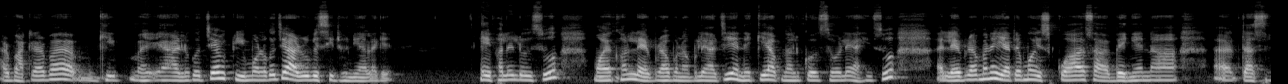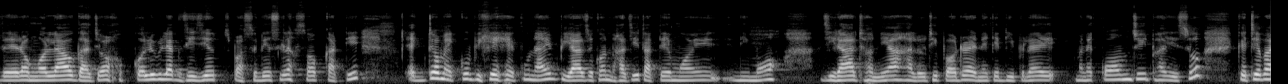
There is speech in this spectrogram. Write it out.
আৰু বাটাৰ বা ঘি ইয়াৰ লগত যে ক্ৰীমৰ লগত যে আৰু বেছি ধুনীয়া লাগে। এইফালে লৈছোঁ মই এখন লেব্ৰা বনাবলৈ আজি এনেকৈয়ে আপোনালোকৰ ওচৰলৈ আহিছোঁ। লেব্ৰা মানে ইয়াতে মই স্কোৱাছ বেঙেনা তাৰপিছতে ৰঙালাও গাজৰ সকলোবিলাক যি যি পাচলি আছিলে চব কাটি একদম একো বিশেষ একো নাই পিঁয়াজ অকণ ভাজি তাতে মই নিমখ জিৰা ধনিয়া হালধি পাউদাৰ এনেকৈ দি পেলাই মানে কম জুইত ভাজিছোঁ। কেতিয়াবা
